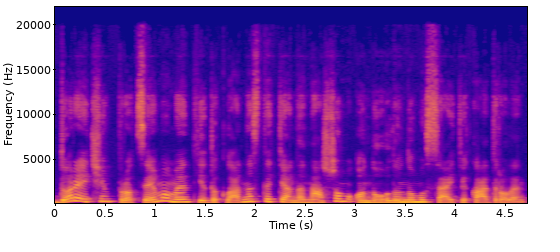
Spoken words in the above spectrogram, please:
До речі, про цей момент є докладна стаття на нашому оновленому сайті Кадроленд.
